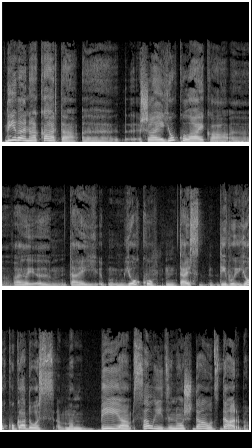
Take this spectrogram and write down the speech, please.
Dīvainā kārtā eh, šai juku laikā, eh, vai eh, tai juku, tais divu juku gados, man bija salīdzinoši daudz darba.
